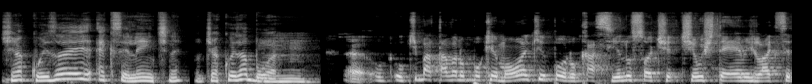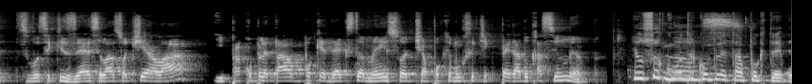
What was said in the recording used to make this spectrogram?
Tinha coisa excelente, né? Tinha coisa boa. É, o, o que batava no Pokémon é que, pô, no cassino só tinha, tinha os TMs lá que se você quisesse lá, só tinha lá. E pra completar o Pokédex também, só tinha Pokémon que você tinha que pegar do cassino mesmo. Eu sou contra Nossa. completar Pokéde- Esse-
